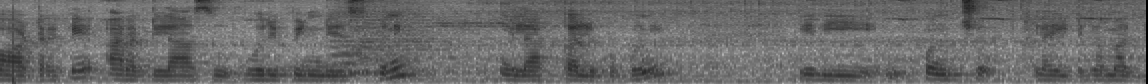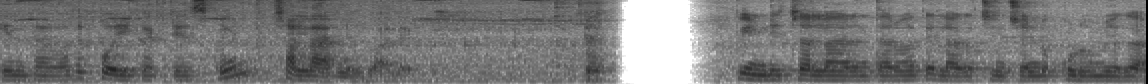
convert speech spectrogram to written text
వాటర్కి అర గ్లాసు ఉరిపిండి వేసుకుని ఇలా కలుపుకొని ఇది కొంచెం లైట్గా మగ్గిన తర్వాత పొయ్యి కట్టేసుకుని చల్లారనివ్వాలి. పిండి చల్లారిన తర్వాత ఇలాగ చిన్న చిన్న కుడుములుగా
